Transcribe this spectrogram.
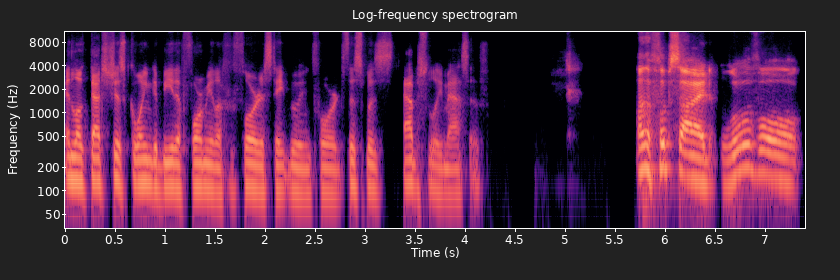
and look, that's just going to be the formula for Florida State moving forwards. This was absolutely massive. On the flip side, Louisville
